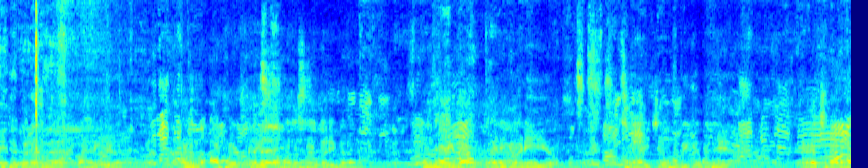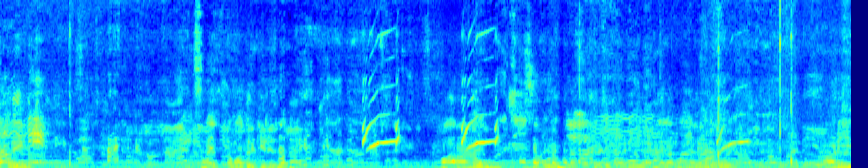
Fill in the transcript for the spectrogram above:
खेळाडूला बाहेर खेळा म्हणून आपण प्लीज आम्हाला सहकार्य करा पुन्हा एकदा त्या ठिकाणी चढाईच्या भूमिकेमध्ये रचना म्हात्रे प्रयत्न मात्र केले जातात. बारा नऊ असा गुणफलक त्या ठिकाणी आपल्याला पाहायला मिळतो आणि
